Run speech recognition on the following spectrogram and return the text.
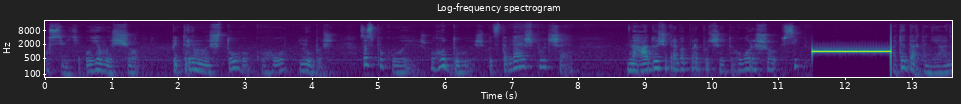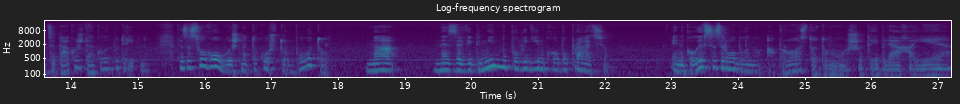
у світі. Уяви, що підтримуєш того, кого любиш, заспокоюєш, годуєш, підставляєш плече, нагадуєш, що треба перепочити, говориш, що всі а ти, Д'Артаньян, це також деколи потрібно. Ти заслуговуєш на таку ж турботу, на незавідмінну поведінку або працю. І не коли все зроблено, а просто тому, що ти бляха є.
